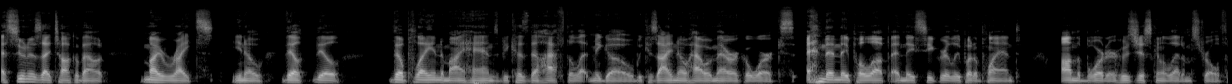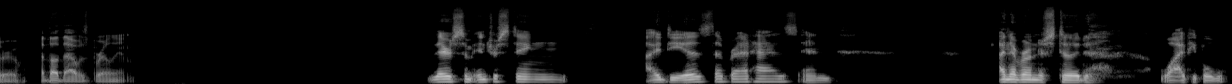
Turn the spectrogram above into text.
as soon as I talk about my rights. You know, they'll they'll." They'll play into my hands because they'll have to let me go because I know how America works. And then they pull up and they secretly put a plant on the border who's just going to let them stroll through. I thought that was brilliant. There's some interesting ideas that Brad has, and I never understood why people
